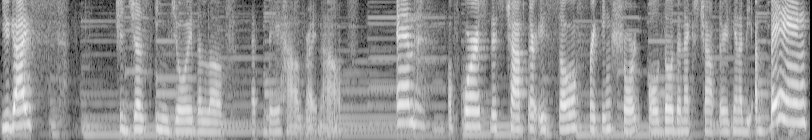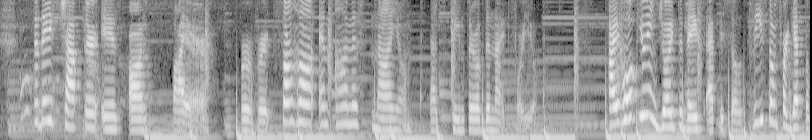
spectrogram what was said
You guys should just enjoy the love that they have right now. And of course, this chapter is so freaking short, although the next chapter is gonna be a bang. Today's chapter is on fire. Pervert Sungha and honest Nayeon. That's Painter of the Night for you. I hope you enjoyed today's episode. Please don't forget to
